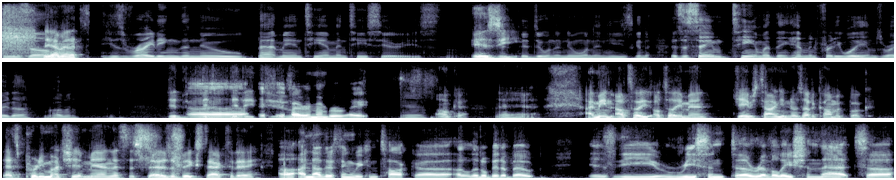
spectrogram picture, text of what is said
He's, uh, yeah, man, He's writing the new Batman TMNT series. is he? They're doing a new one, and he's gonna. It's the same team, I think. Him and Freddie Williams, right? Uh, Robin. Did, did, Uh, did they if, do... if I remember right. Yeah. Okay. Yeah. I mean, I'll tell you. I'll tell you, man. James Tynion knows how to comic book. That's pretty much it, man. That's the that is a big stack today. Uh, another thing we can talk uh, a little bit about is the recent uh, revelation that uh,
